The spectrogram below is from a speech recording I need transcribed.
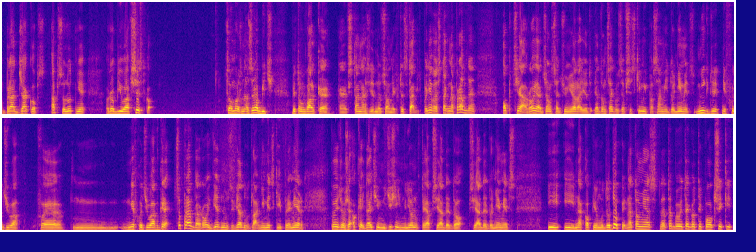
brat Jacobs, absolutnie robiła wszystko, co można zrobić, by tą walkę e, w Stanach Zjednoczonych przedstawić. Ponieważ tak naprawdę opcja Roya Jonesa Jr. jad- jadącego ze wszystkimi pasami do Niemiec nigdy nie wchodziła w, e, mm, nie wchodziła w grę. Co prawda Roy w jednym z wywiadów dla niemieckiej premier powiedział, że ok, dajcie mi 10 milionów, to ja przyjadę do, przyjadę do Niemiec i, i nakopię mu do dupy. Natomiast no, to były tego typu okrzyki,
